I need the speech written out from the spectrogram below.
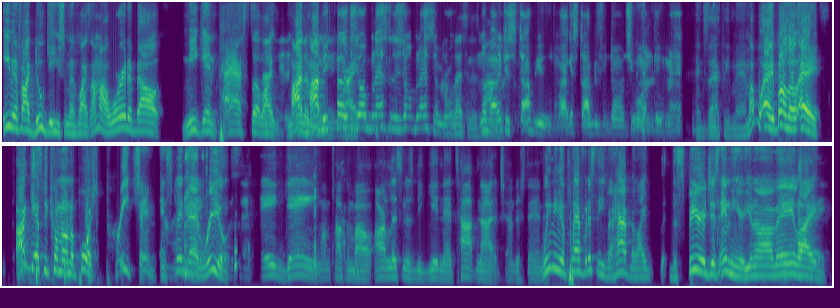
even if I do give you some advice, I'm not worried about me getting passed up. Like my my because right. your blessing is your blessing, bro. blessing is nobody can stop you. Nobody can stop you for doing what you want to do, man. Exactly, man. My boy, hey Bolo, hey, I guess we coming on the porch preaching and spitting that real. A game. I'm talking about our listeners be getting that top notch understanding. We didn't even plan for this to even happen. Like the spirit just in here, you know what I mean? Like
